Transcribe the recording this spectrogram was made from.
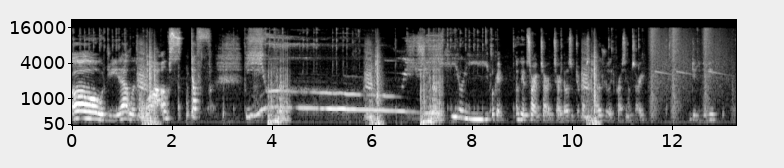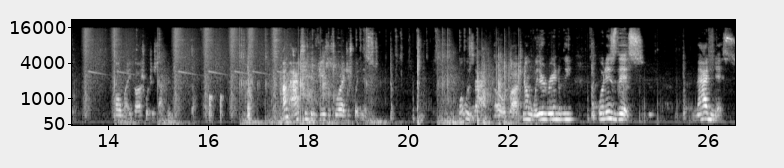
Oh, gee, that was a lot of stuff. Okay, okay, I'm sorry, I'm sorry, I'm sorry. That was depressing. That was really depressing. I'm sorry. Oh my gosh, what just happened? I'm actually confused as to what I just witnessed. What was that? Oh gosh, now withered randomly. What is this? Madness.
